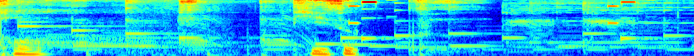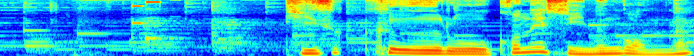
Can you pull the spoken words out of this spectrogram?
커 디스크 디스크로 꺼낼 수 있는 거 없나?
